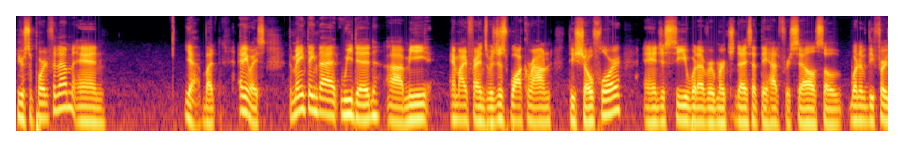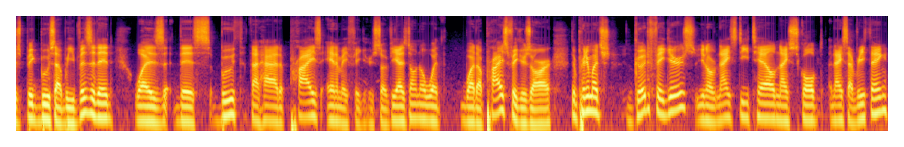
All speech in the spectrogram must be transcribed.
your support for them and yeah, but anyways, the main thing that we did, uh, me and my friends, was just walk around the show floor and just see whatever merchandise that they had for sale. So one of the first big booths that we visited was this booth that had prize anime figures. So if you guys don't know what what a prize figures are, they're pretty much good figures, you know, nice detail, nice sculpt, nice everything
